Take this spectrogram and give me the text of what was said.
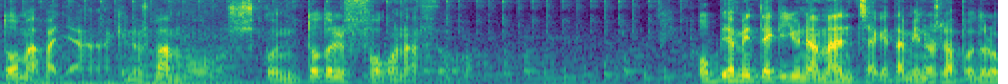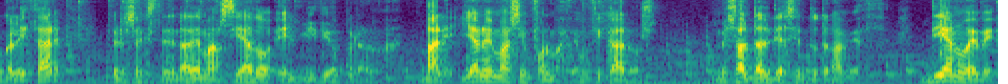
toma para allá, que nos vamos Con todo el fogonazo Obviamente aquí hay una mancha que también os la puedo localizar Pero se extenderá demasiado el vídeo programa Vale, ya no hay más información, fijaros. Me salta el día 7 otra vez. Día 9,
